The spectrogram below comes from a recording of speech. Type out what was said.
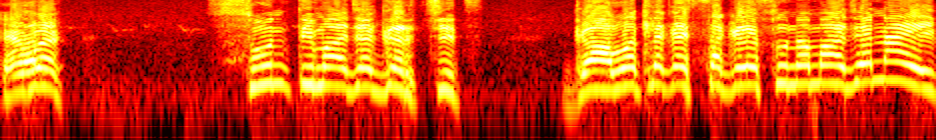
हे बघ सून ती माझ्या घरचीच. गावातल्या काही सगळ्या सुना माझ्या नाहीत.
